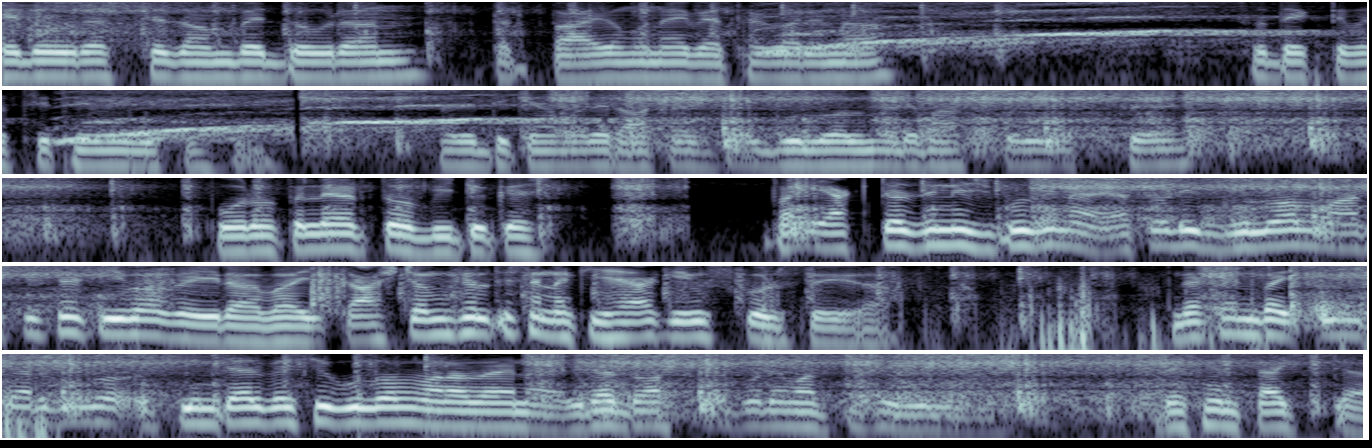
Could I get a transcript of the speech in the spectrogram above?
সে দৌড়াচ্ছে জম্বের দৌড়ান, তার পায়েও মনে হয় ব্যথা করে না। তো দেখতে পাচ্ছি থেমে গেছে সে। আর এদিকে আমাদের আকাশ গুলওয়াল মেরে ভাগ করে দিচ্ছে পুরো প্লেয়ার তো বিটুকে ভাই, একটা জিনিস বুঝি না এতটি গুলওয়াল মারতেছে কীভাবে এরা? ভাই কাস্টম খেলতেছে নাকি হ্যাক ইউজ করছে এরা? দেখেন ভাই, তিনটারগুলো তিনটার বেশি গুলওয়াল মারা যায় না। এরা দশটা করে মারতেছে গুলওয়াল দেখেন চারটা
